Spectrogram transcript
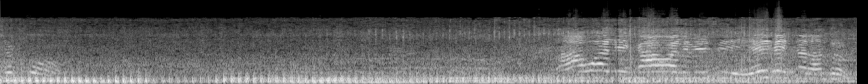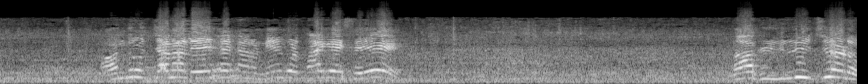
చెప్పు కావాలి కావాలి అనేసి వేసేసినారు అందరూ? అందరూ జనాలు వేసేసాను నేను కూడా తాగేసి నాకు ఇల్లు ఇచ్చినాడు.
